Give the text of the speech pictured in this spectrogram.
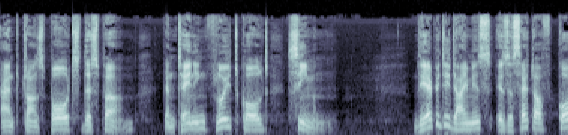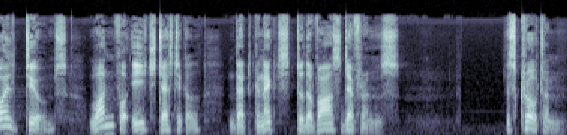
and transports the sperm containing fluid called semen. The epididymis is a set of coiled tubes, one for each testicle, that connects to the vas deferens. Scrotum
